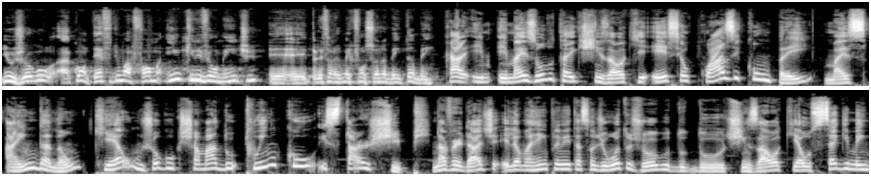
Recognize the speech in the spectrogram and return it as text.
e o jogo acontece de uma forma incrivelmente é, é impressionante como é que funciona bem também. Cara, e, e mais um do Taiki Shinzawa que esse eu quase comprei, mas ainda não, que é um jogo chamado Twinkle Star Starship. Na verdade, ele é uma reimplementação de um outro jogo do, do Shinzawa, que é o Segment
